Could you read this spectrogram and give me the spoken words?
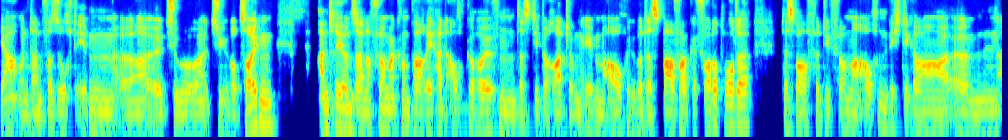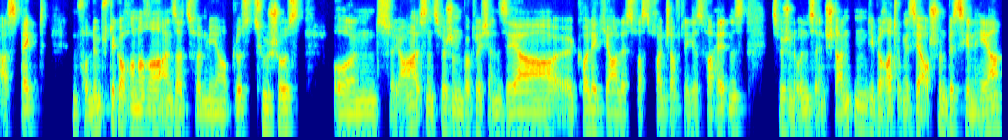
Ja, und dann versucht eben äh, zu, zu überzeugen. André und seiner Firma Compari hat auch geholfen, dass die Beratung eben auch über das BAFA gefördert wurde. Das war für die Firma auch ein wichtiger ähm, Aspekt, ein vernünftiger Honoraransatz von mir plus Zuschuss und ja, ist inzwischen wirklich ein sehr äh, kollegiales, fast freundschaftliches Verhältnis zwischen uns entstanden. Die Beratung ist ja auch schon ein bisschen her,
